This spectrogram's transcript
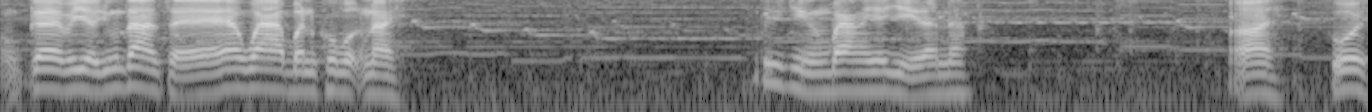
Ok bây giờ chúng ta sẽ qua bên khu vực này. Biết chuyện ăn ban hay gì đây anh em. Rồi khui.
